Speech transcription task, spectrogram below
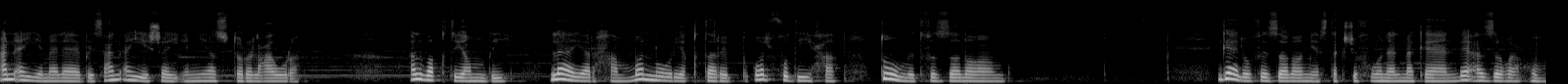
عن أي ملابس عن أي شيء يستر العورة. الوقت يمضي لا يرحم والنور يقترب والفضيحة تومض في الظلام. جالوا في الظلام يستكشفون المكان بأزرعهم.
